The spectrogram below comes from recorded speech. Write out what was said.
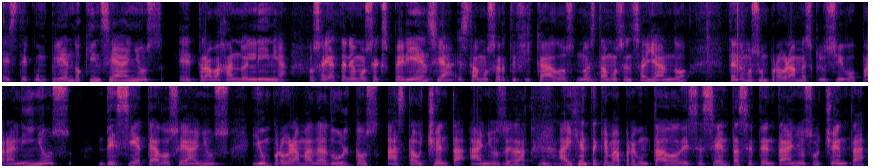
este, cumpliendo 15 años eh, trabajando en línea. O sea, ya tenemos experiencia, estamos certificados, no estamos ensayando. Tenemos un programa exclusivo para niños de 7 a 12 años y un programa de adultos hasta 80 años de edad. Hay gente que me ha preguntado de 60, 70 años, 80,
